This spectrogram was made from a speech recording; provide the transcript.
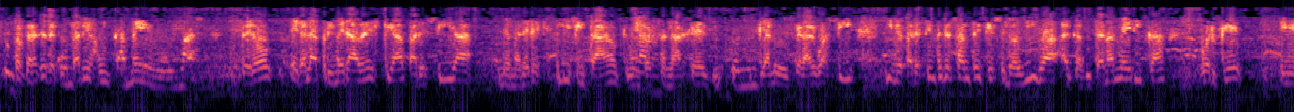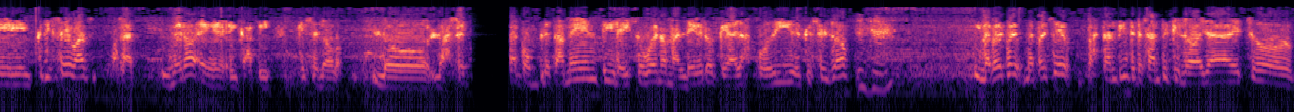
es un personaje secundario, es un cameo más, pero era la primera vez que aparecía de manera explícita que un personaje con un diálogo era algo así, y me parece interesante que se lo diga al Capitán América, porque eh, Chris Evans, o sea, primero eh, el Capi, que se lo, lo, lo acepta completamente y le dice, bueno, me alegro que hayas podido, qué sé yo. Y me parece, me parece bastante interesante que lo haya hecho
